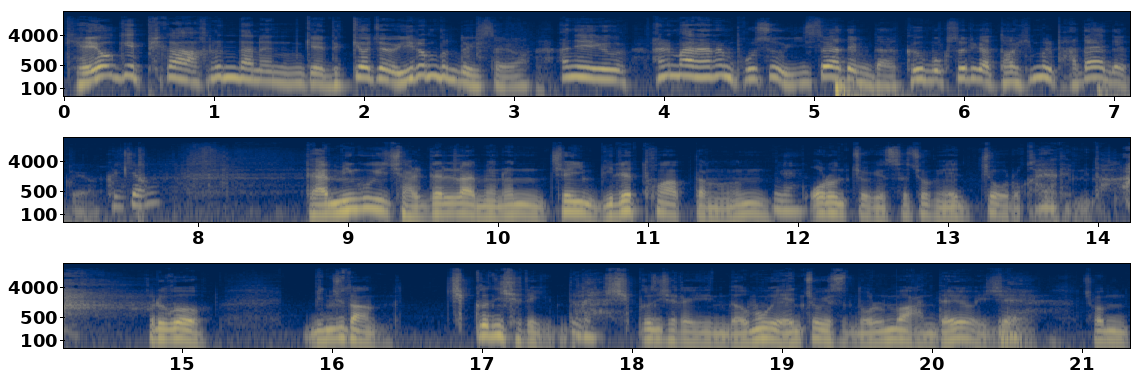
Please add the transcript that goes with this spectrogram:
개혁의 피가 흐른다는 게 느껴져요. 이런 분도 있어요. 아니 할 만하는 보수 있어야 됩니다. 그 목소리가 더 힘을 받아야 되고요. 그죠? 대한민국이 잘 되려면은 저희 미래통합당은 네. 오른쪽에서 좀 왼쪽으로 가야 됩니다. 아... 그리고 민주당 집권 세력입니다. 네. 집권 세력이 너무 왼쪽에서 놀면 안 돼요. 이제 네. 좀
